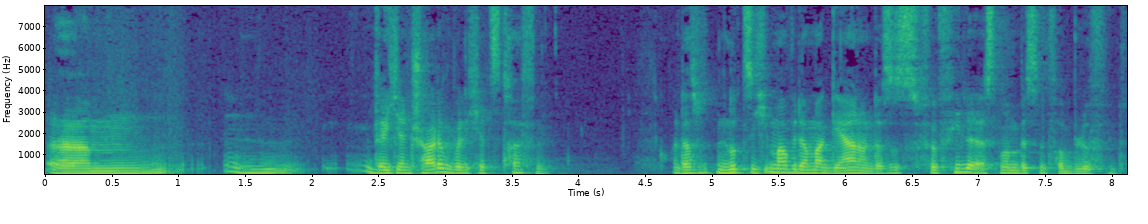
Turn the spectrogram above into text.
ähm, welche Entscheidung will ich jetzt treffen? Und das nutze ich immer wieder mal gerne und das ist für viele erstmal ein bisschen verblüffend.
